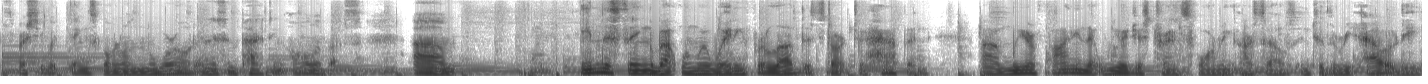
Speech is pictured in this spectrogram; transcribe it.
especially with things going on in the world, and it's impacting all of us. Um, in this thing about when we're waiting for love to start to happen, um, we are finding that we are just transforming ourselves into the reality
